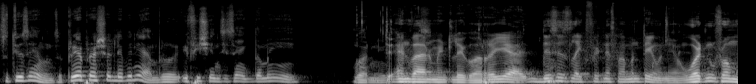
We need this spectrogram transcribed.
so त्यो चाहिँ हुन्छ। प्रियर प्रेसरले पनि हाम्रो इफिसियन्सी चाहिँ एकदमै गर्ने त्यो इन्भाइरोमेन्टले गरेर या दिस इज लाइक फिटनेसमा पनि त्यही हुने working from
